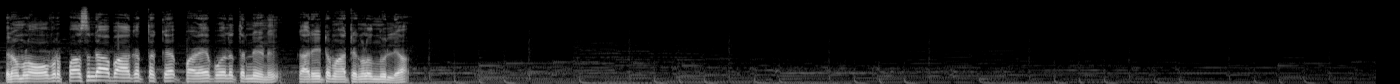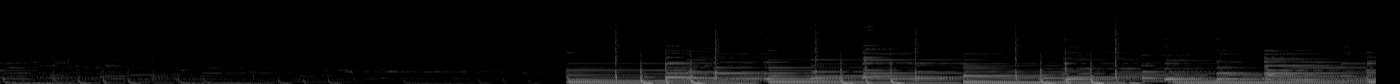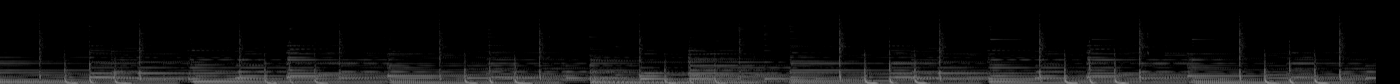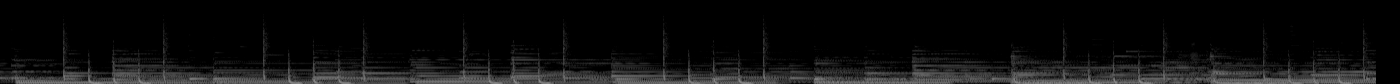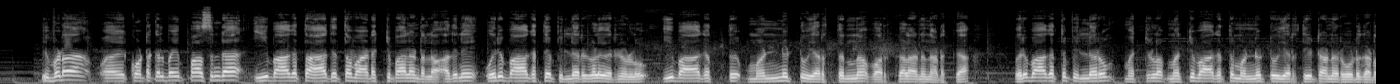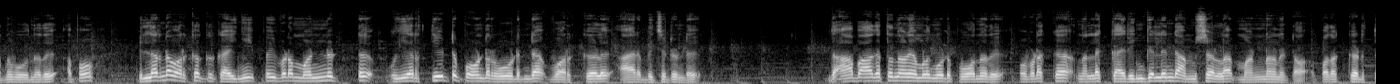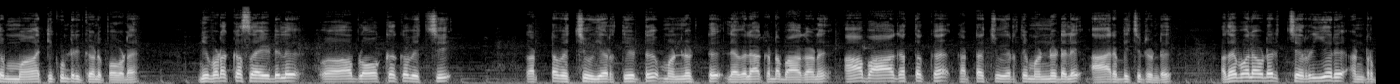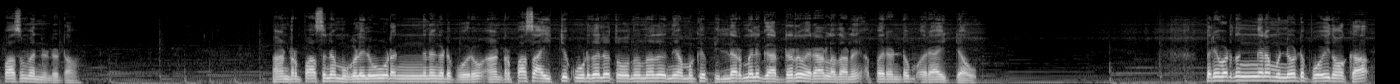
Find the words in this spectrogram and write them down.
പിന്നെ നമ്മൾ ഓവർപാസിന്റെ ആ ഭാഗത്തൊക്കെ പഴയ പോലെ തന്നെയാണ്. കാര്യമായിട്ട് മാറ്റങ്ങളൊന്നുമില്ല. ഇവിടെ കോട്ടക്കൽ ബൈപ്പാസിന്റെ ഈ ഭാഗത്ത് ആദ്യത്തെ വടക്ക് പാലം ഉണ്ടല്ലോ. അതിന് ഒരു ഭാഗത്തെ പില്ലറുകൾ വരുന്നുള്ളൂ. ഈ ഭാഗത്ത് മണ്ണിട്ട് ഉയർത്തുന്ന വർക്കുകളാണ് നടക്കുക. ഒരു ഭാഗത്ത് പില്ലറും മറ്റുള്ള മറ്റു ഭാഗത്ത് മണ്ണിട്ട് ഉയർത്തിയിട്ടാണ് റോഡ് കടന്നു പോകുന്നത്. അപ്പോൾ പില്ലറിന്റെ വർക്കൊക്കെ കഴിഞ്ഞ് ഇപ്പോൾ ഇവിടെ മണ്ണിട്ട് ഉയർത്തിയിട്ട് പോകേണ്ട റോഡിന്റെ വർക്കുകൾ ആരംഭിച്ചിട്ടുണ്ട്. ആ ഭാഗത്തു നിന്നാണ് നമ്മൾ ഇങ്ങോട്ട് പോകുന്നത്. അപ്പോൾ ഇവിടെയൊക്കെ നല്ല കരിങ്കല്ലിന്റെ അംശമുള്ള മണ്ണാണ് കേട്ടോ. അപ്പോൾ അതൊക്കെ എടുത്ത് മാറ്റിക്കൊണ്ടിരിക്കുകയാണ് ഇപ്പോൾ ഇവിടെ ഇനി ഇവിടെയൊക്കെ സൈഡിൽ ആ ബ്ലോക്കൊക്കെ വെച്ച് കട്ട വെച്ച് ഉയർത്തിയിട്ട് മണ്ണിട്ട് ലെവലാക്കേണ്ട ഭാഗമാണ് ആ ഭാഗത്തൊക്കെ കട്ട വെച്ച് ഉയർത്തി മണ്ണിടൽ ആരംഭിച്ചിട്ടുണ്ട്. അതേപോലെ അവിടെ ഒരു ചെറിയൊരു അണ്ടർപാസും വരുന്നുണ്ട് കേട്ടോ അണ്ടർപാസിന്റെ മുകളിലൂടെ ഇങ്ങനെ അങ്ങോട്ട് പോരും. അണ്ടർപാസ് ഹൈറ്റ് കൂടുതൽ തോന്നുന്നത് നമുക്ക് പില്ലർമേൽ ഗർഡർ വരാനുള്ളതാണ്. അപ്പോൾ രണ്ടും ഒരു ആവും. പിന്നെ ഇവിടുന്ന് ഇങ്ങനെ മുന്നോട്ട് പോയി നോക്കാം.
